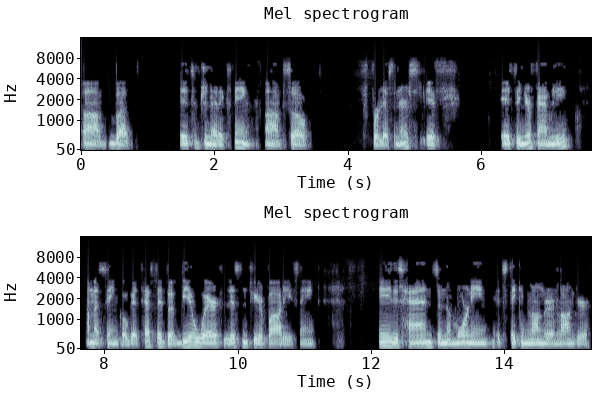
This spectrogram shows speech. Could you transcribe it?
Um, but it's a genetic thing. Um, so for listeners, if it's in your family, I'm not saying go get tested, but be aware, listen to your body saying, Hey, these hands in the morning, it's taking longer and longer.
